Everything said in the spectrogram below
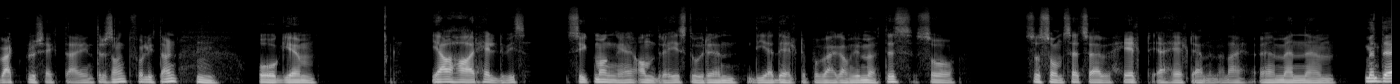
hvert prosjekt er interessant for lytteren. Mm. Og em, jeg har heldigvis sykt mange andre historier enn de jeg delte på hver gang vi møtes, så, så sånn sett så er jeg helt, jeg er helt enig med deg. Eh, Men em, Men det,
